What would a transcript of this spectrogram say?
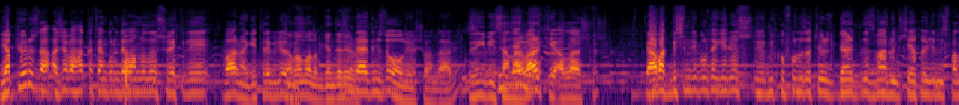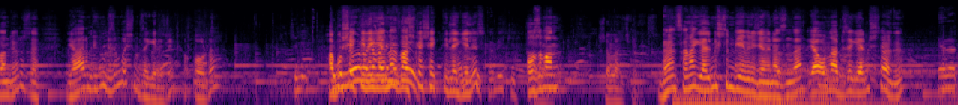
yapıyoruz da acaba hakikaten bunun devamlılığı, sürekliliği var mı? Getirebiliyor muyuz? Tamam oğlum Bizim gönderiyorum. derdimiz de o oluyor şu anda abi. Sizin gibi insanlar var ki Allah'a şükür. Ya bak biz şimdi burada geliyoruz, e, mikrofon uzatıyoruz, derdiniz var mı, bir şey yapabilir miyiz falan diyoruz da yarın bir gün bizim başımıza gelecek orada. Ha bu şekliyle gelmez, başka şekliyle gelir. O zaman İnşallah hiç gelmez. ben sana gelmiştim diyebileceğim en azından. Ya onlar bize gelmişlerdi. Evet,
